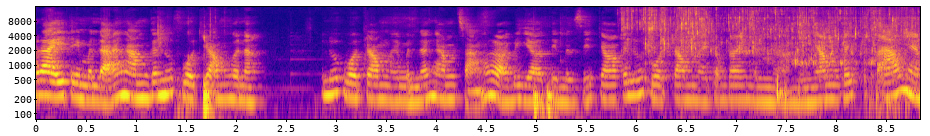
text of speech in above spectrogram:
Ở đây thì mình đã ngâm cái nước vô trong rồi nè. Cái nước vô trong này mình đã ngâm sẵn rồi. Bây giờ thì mình sẽ cho cái nước vô trong này. Trong đây mình à, mình ngâm cái táo nha.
